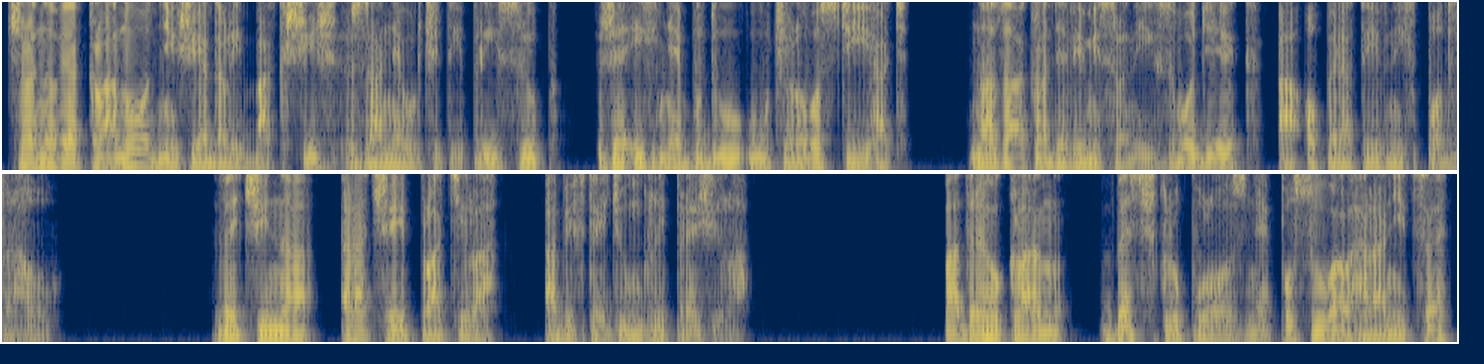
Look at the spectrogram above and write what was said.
Členovia klanu od nich žiadali bakšiš za neurčitý prísľub, že ich nebudú účelovo stíhať, na základe vymyslených zvodiek a operatívnych podvrhov. Väčšina radšej platila, aby v tej džungli prežila. Padreho klan bezškrupulózne posúval hranice,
